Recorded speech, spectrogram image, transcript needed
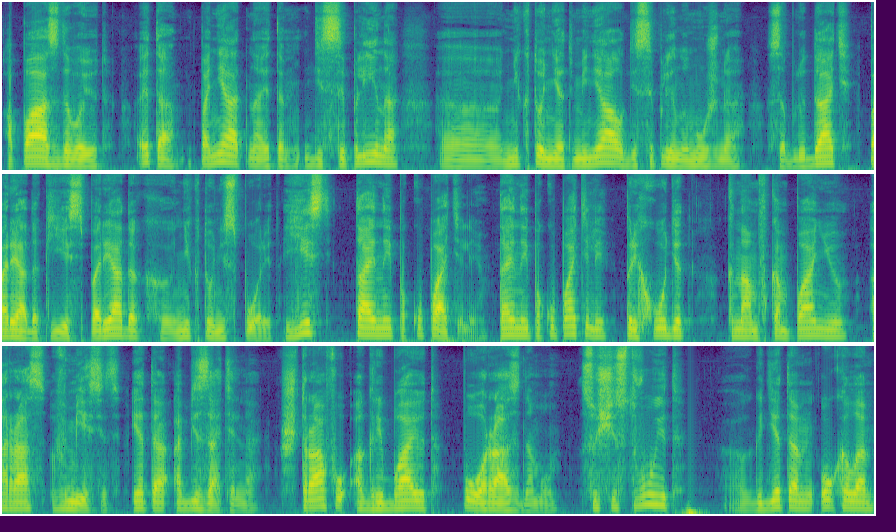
опаздывают. Это понятно, это дисциплина, э, никто не отменял, дисциплину нужно соблюдать. Порядок есть порядок, никто не спорит. Есть тайные покупатели. Тайные покупатели приходят к нам в компанию раз в месяц. Это обязательно. Штрафу огребают по-разному. Существует э, где-то около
